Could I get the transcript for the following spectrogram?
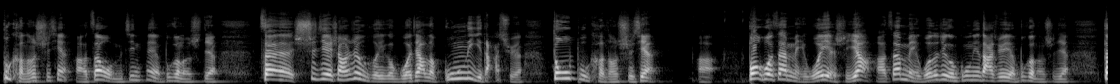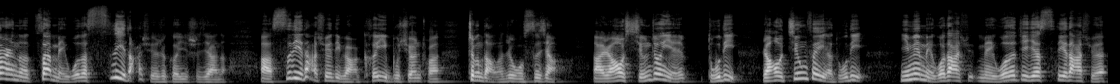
不可能实现啊，在我们今天也不可能实现，在世界上任何一个国家的公立大学都不可能实现啊，包括在美国也是一样啊，在美国的这个公立大学也不可能实现。但是呢，在美国的私立大学是可以实现的啊，私立大学里边可以不宣传政党的这种思想。啊，然后行政也独立，然后经费也独立，因为美国大学、美国的这些私立大学，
